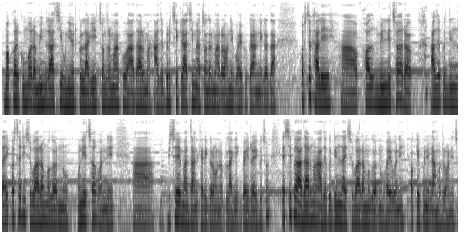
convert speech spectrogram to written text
मकर कुम्भ र मिन राशि हुनेहरूको लागि चन्द्रमाको आधारमा आज वृश्चिक राशिमा चन्द्रमा रहने भएको कारणले गर्दा कस्तो खाले फल मिल्नेछ र आजको दिनलाई कसरी शुभारम्भ गर्नु हुनेछ भन्ने विषयमा जानकारी गराउनको लागि गइरहेको छु। यसैको आधारमा आजको दिनलाई शुभारम्भ गर्नुभयो भने पक्कै पनि राम्रो रहनेछ।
